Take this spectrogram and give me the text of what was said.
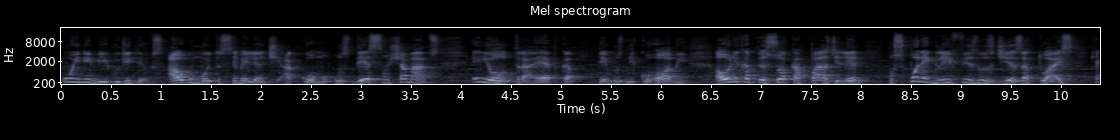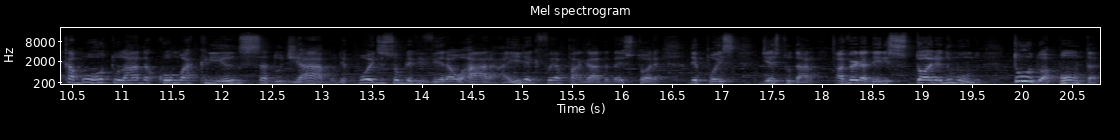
um inimigo de Deus. Algo muito semelhante a como os D são chamados. Em outra época temos Nico Robin, a única pessoa capaz de ler os poliglifes nos dias atuais que acabou rotulada como a criança do diabo depois de sobreviver a Ohara, a ilha que foi apagada da história depois de estudar a verdadeira história do mundo. Tudo aponta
